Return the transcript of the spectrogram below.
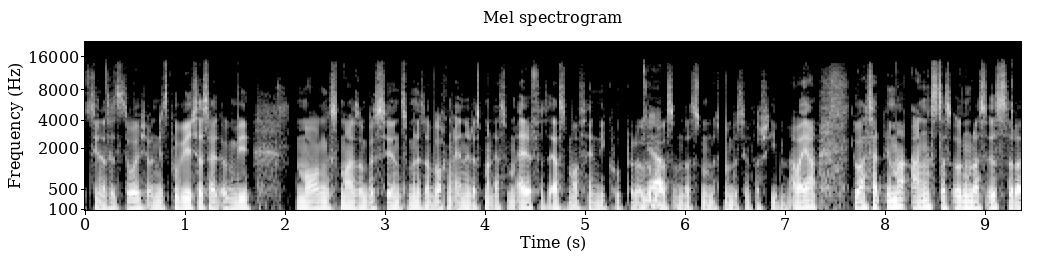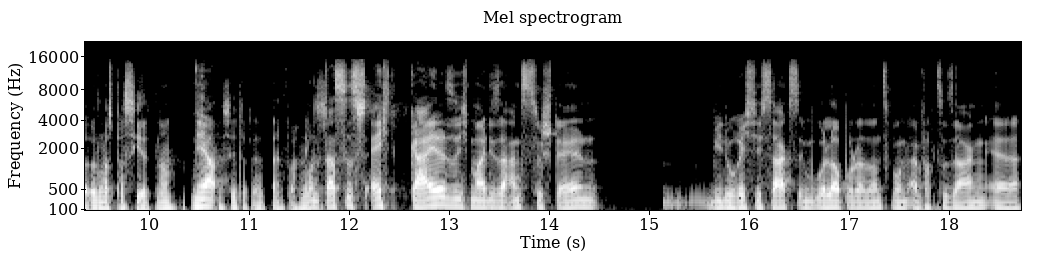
ziehen das jetzt durch und jetzt probiere ich das halt irgendwie morgens mal so ein bisschen, zumindest am Wochenende, dass man erst um elf das erste Mal aufs Handy guckt oder Ja. sowas und das zumindest mal ein bisschen verschieben. Aber ja, du hast halt immer Angst, dass irgendwas ist oder irgendwas passiert, ne? Und Ja. Passiert halt einfach nichts. Und das ist echt geil, sich mal diese Angst zu stellen, wie du richtig sagst, im Urlaub oder sonst wo und einfach zu sagen, äh,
